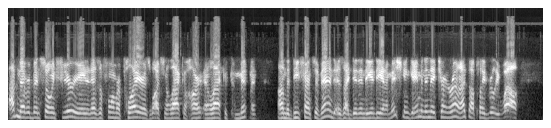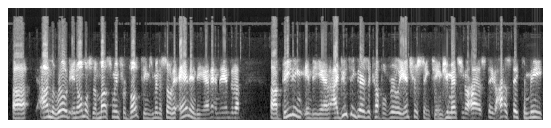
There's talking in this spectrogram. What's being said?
I've never been so infuriated as a former player as watching a lack of heart and a lack of commitment on the defensive end as I did in the Indiana Michigan game, and then they turned around. I thought played really well uh, on the road in almost a must-win for both teams, Minnesota and Indiana, and they ended up uh, beating Indiana. I do think there's a couple of really interesting teams. You mentioned Ohio State. Ohio State, to me,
